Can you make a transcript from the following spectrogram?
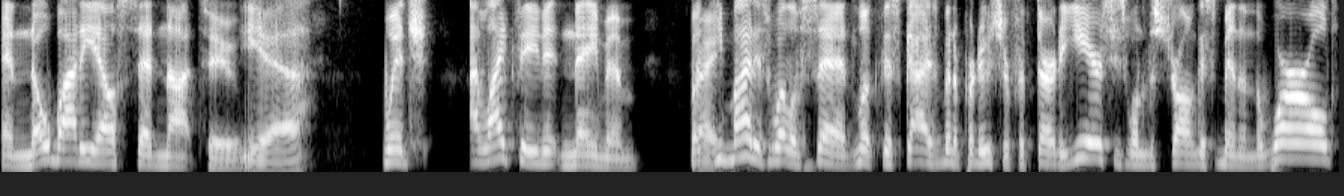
and nobody else said not to yeah which I like that he didn't name him, but Right. he might as well have said, look, this guy's been a producer for 30 years. He's one of the strongest men in the world.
